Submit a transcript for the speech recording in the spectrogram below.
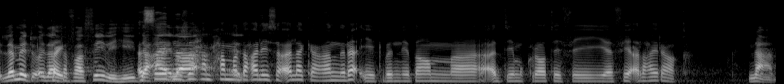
لم يدعو إلى طيب. تفاصيله دعا السيد إلى نجاح محمد علي سألك عن رأيك بالنظام آه، الديمقراطي في في العراق. نعم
